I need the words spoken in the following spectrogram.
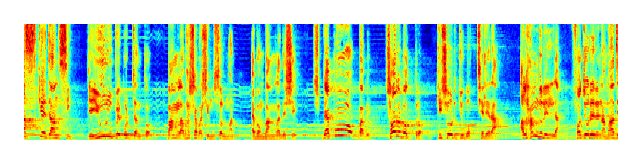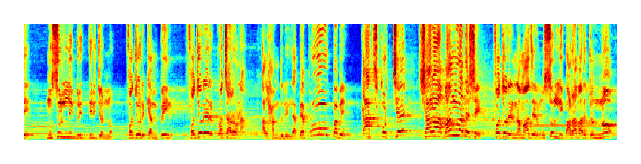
আজকে জানছি যে ইউরোপে পর্যন্ত বাংলা ভাষাভাষী মুসলমান এবং বাংলাদেশে ব্যাপকভাবে সর্বত্র কিশোর যুবক ছেলেরা আলহামদুলিল্লাহ ফজরের নামাজে মুসল্লি বৃদ্ধির জন্য ফজর ক্যাম্পেইন, ফজরের প্রচারণা, আলহামদুলিল্লাহ, ব্যাপকভাবে কাজ করছে সারা বাংলাদেশে ফজরের নামাজের মুসল্লি বাড়াবার জন্য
